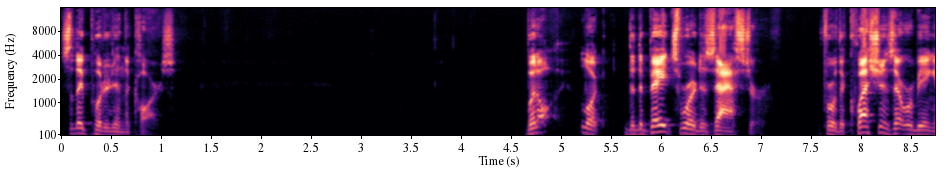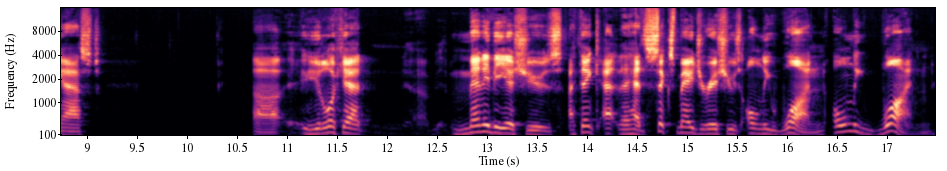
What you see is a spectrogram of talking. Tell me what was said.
so they put it in the cars. But uh, look, the debates were a disaster for the questions that were being asked. Uh, you look at many of the issues, I think uh, they had six major issues. Only one, only one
